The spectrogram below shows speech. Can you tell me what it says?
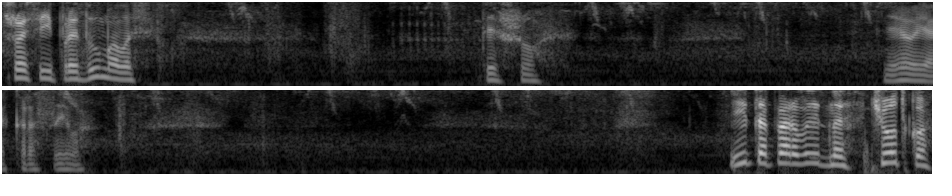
щось їй придумалось. Ти що? Йо, як красиво. І тепер видно чітко,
